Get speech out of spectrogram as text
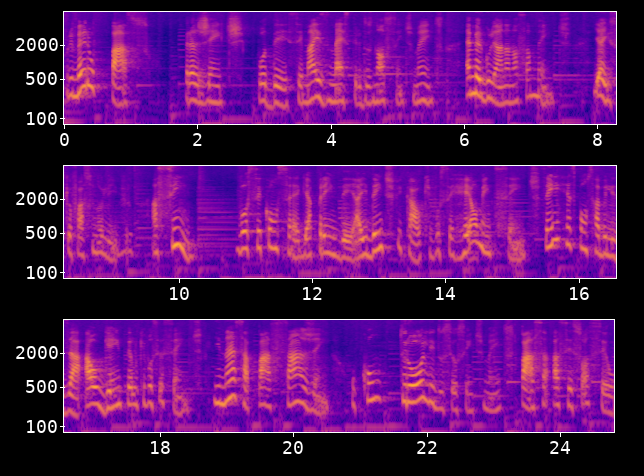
primeiro passo para a gente poder ser mais mestre dos nossos sentimentos é mergulhar na nossa mente. E é isso que eu faço no livro. Assim, você consegue aprender a identificar o que você realmente sente, sem responsabilizar alguém pelo que você sente. E nessa passagem, o controle dos seus sentimentos passa a ser só seu.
